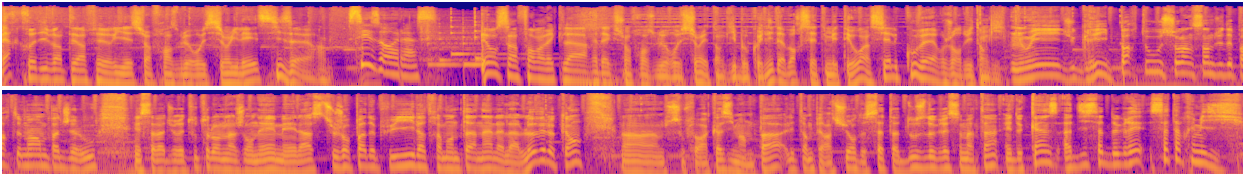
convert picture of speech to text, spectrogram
Mercredi 21 février sur France Bleu Roussillon, il est 6h. 6 horas. Et on s'informe avec la rédaction France Bleu Roussillon et Tanguy Bocconi. D'abord cette météo, un ciel couvert aujourd'hui Tanguy. Oui, du gris partout sur l'ensemble du département, pas de jaloux. Et ça va durer tout au long de la journée. Mais hélas, toujours pas de pluie. La tramontane, elle, elle a levé le camp. Euh, soufflera quasiment pas. Les températures de 7 à 12 degrés ce matin et de 15 à 17 degrés cet après-midi.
